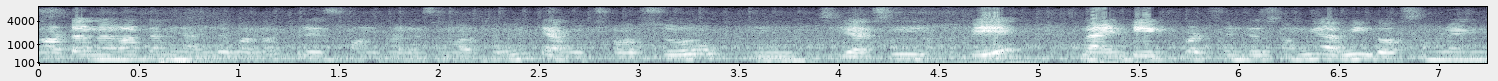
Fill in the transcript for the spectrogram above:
নটা নাগাদ আমি জানতে পারলাম প্রেস কনফারেন্সের মাধ্যমে যে আমি ছশো ছিয়াশি পেয়ে নাইনটি এইট পার্সেন্টের সঙ্গে আমি দশম র্যাঙ্ক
